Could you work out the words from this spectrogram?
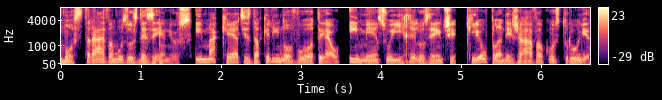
Mostrávamos os desenhos e maquetes daquele novo hotel, imenso e reluzente, que eu planejava construir.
